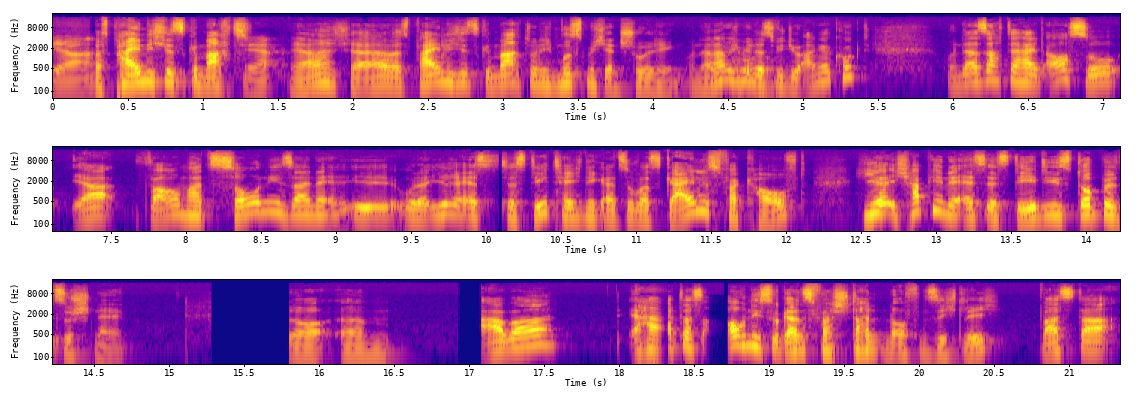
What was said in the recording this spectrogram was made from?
Ja. was Peinliches gemacht. Ja. Ja, ich habe was Peinliches gemacht und ich muss mich entschuldigen. Und dann habe ich mir das Video angeguckt und da sagt er halt auch so, ja, warum hat Sony seine äh, oder ihre SSD-Technik als sowas Geiles verkauft? Hier, ich habe hier eine SSD, die ist doppelt so schnell. So, ähm, aber er hat das auch nicht so ganz verstanden offensichtlich, was da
